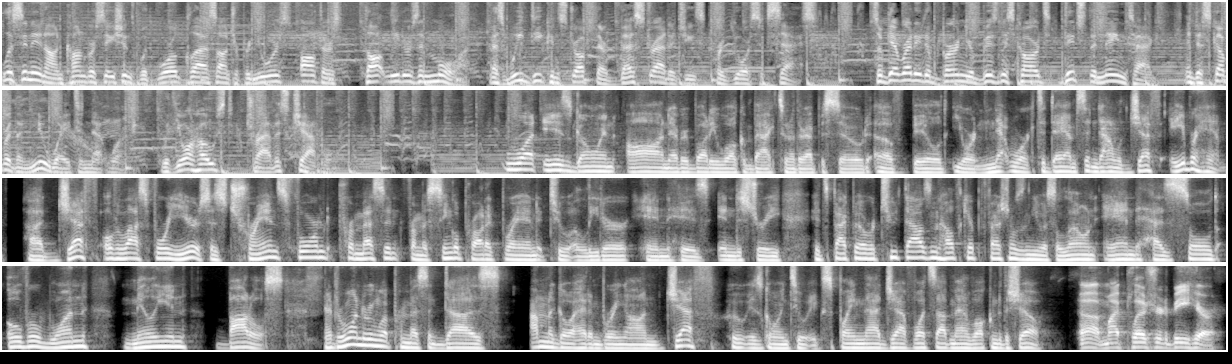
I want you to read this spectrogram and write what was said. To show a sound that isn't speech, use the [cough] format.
Listen in on conversations with world class entrepreneurs, authors, thought leaders, and more as we deconstruct their best strategies for your success. So get ready to burn your business cards, ditch the name tag, and discover the new way to network with your host, Travis Chappell. What is going on, everybody? Welcome back to another episode of Build Your Network. Today, I'm sitting down with Jeff Abraham. Uh, Jeff, over the last four years, has transformed Promescent from a single product brand to a leader in his industry. It's backed by over 2,000 healthcare professionals in the US alone and has sold over 1 million bottles. And if you're wondering what Promescent does, I'm going to go ahead and bring on Jeff, who is going to explain that. Jeff, what's up, man? Welcome to the show. Uh, my pleasure to be here.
